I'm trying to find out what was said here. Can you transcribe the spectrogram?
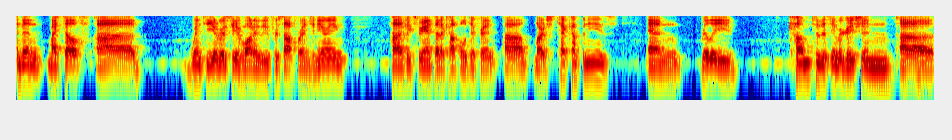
and then myself, uh, went to University of Waterloo for software engineering. Have experience at a couple different uh, large tech companies, and really come to this immigration uh,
